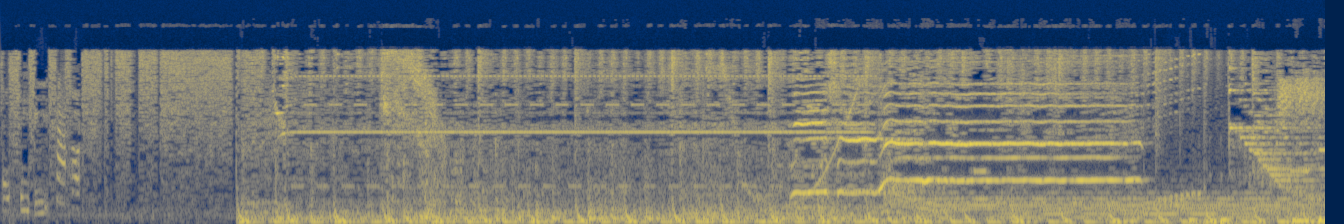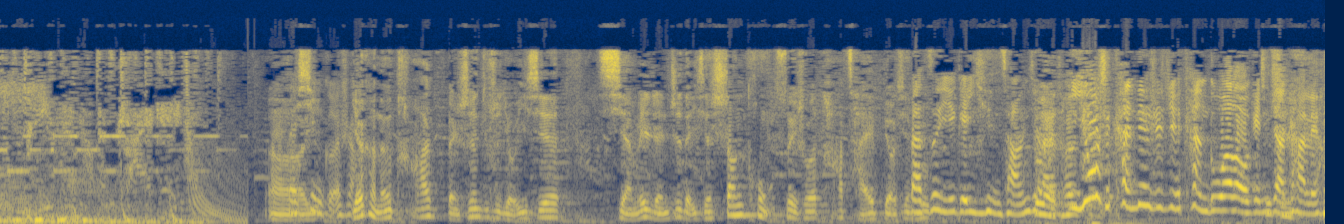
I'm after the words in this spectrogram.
Oh. 呃，在性格上也可能他本身就是有一些鲜为人知的一些伤痛，所以说他才表现出把自己给隐藏起来你又是看电视剧看多了，我跟你讲，大亮。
